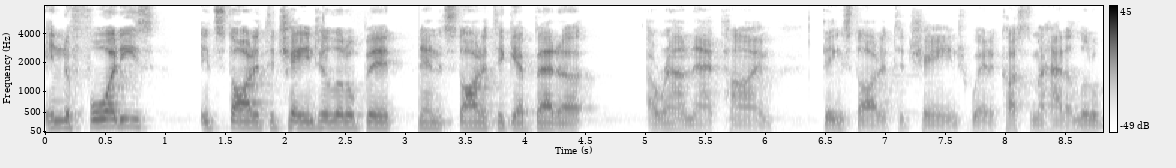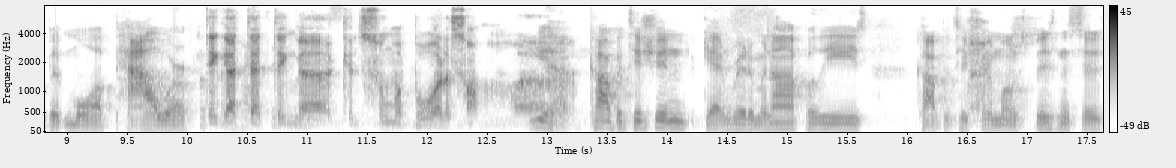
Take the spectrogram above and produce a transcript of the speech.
In the 40s, it started to change a little bit, and it started to get better around that time. Things started to change where the customer had a little bit more power. They got that thing, uh, consumer board or something. Uh, yeah, competition, getting rid of monopolies, competition Right. amongst businesses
